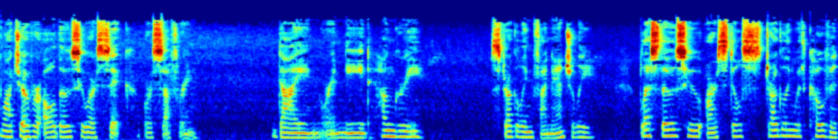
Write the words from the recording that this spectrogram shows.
Watch over all those who are sick or suffering, dying or in need, hungry, struggling financially. Bless those who are still struggling with COVID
